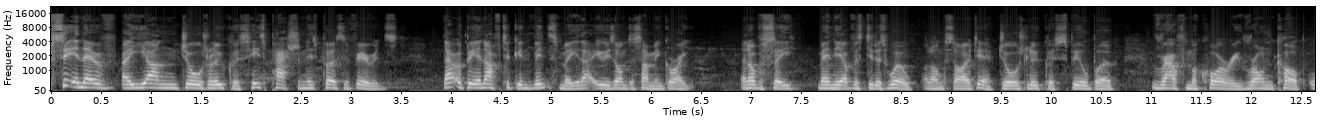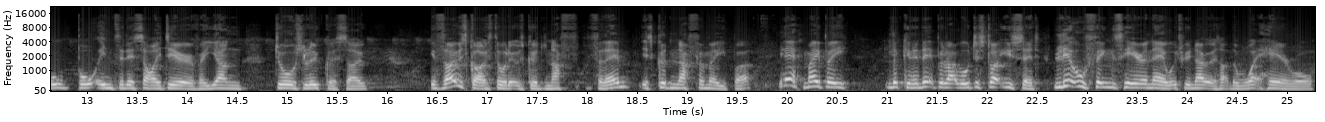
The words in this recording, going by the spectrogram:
Sitting there with a young George Lucas, his passion, his perseverance, that would be enough to convince me that he was onto something great. And obviously, many others did as well, alongside yeah, George Lucas, Spielberg, Ralph McQuarrie, Ron Cobb, all bought into this idea of a young George Lucas. So, if those guys thought it was good enough for them, it's good enough for me. But yeah, maybe looking at it, be like, well, just like you said, little things here and there which we notice, like the wet hair or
